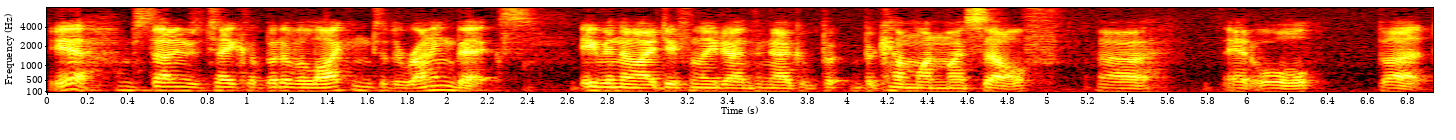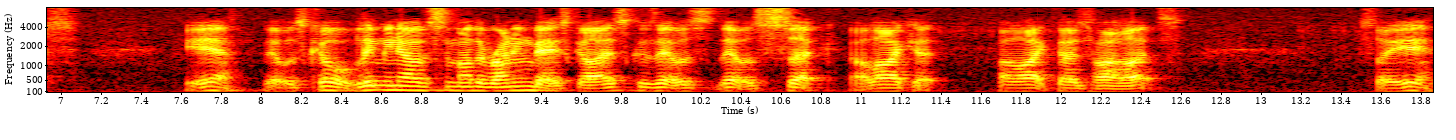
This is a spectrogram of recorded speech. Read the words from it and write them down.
yeah, I'm starting to take a bit of a liking to the running backs, even though I definitely don't think I could become one myself uh, at all. But yeah, that was cool. Let me know of some other running backs, guys, because that was that was sick. I like it. I like those highlights. So yeah,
